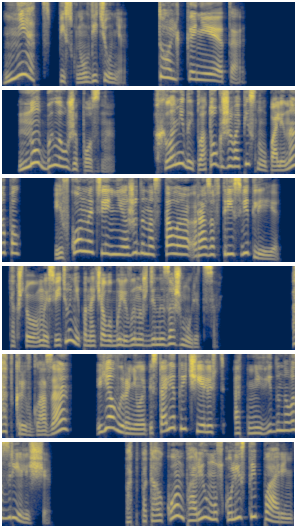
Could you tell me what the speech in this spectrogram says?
«Нет!» — пискнул Витюня. «Только не это!» Но было уже поздно. Хламида и платок живописно упали на пол, и в комнате неожиданно стало раза в три светлее, так что мы с Витюней поначалу были вынуждены зажмуриться. Открыв глаза, я выронила пистолет и челюсть от невиданного зрелища. Под потолком парил мускулистый парень,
